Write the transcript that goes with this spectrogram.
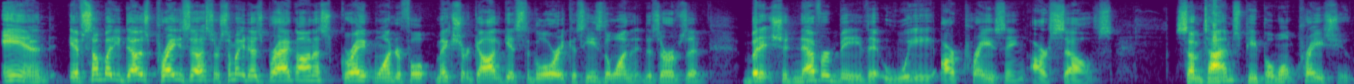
And if somebody does praise us or somebody does brag on us, great, wonderful. Make sure God gets the glory because He's the one that deserves it. But it should never be that we are praising ourselves. Sometimes people won't praise you.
